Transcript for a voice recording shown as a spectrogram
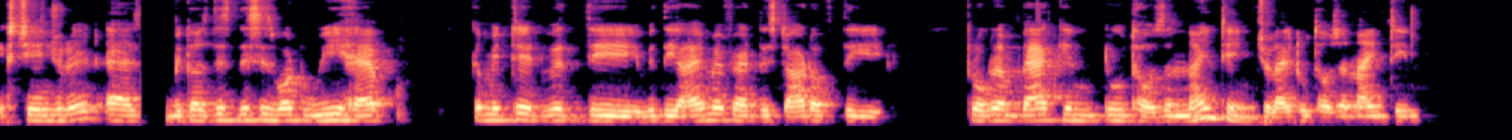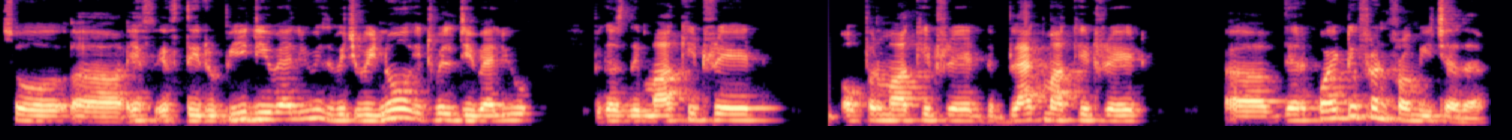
exchange rate as because this this is what we have committed with the with the IMF at the start of the program back in 2019, July 2019. So uh, if, if the rupee devalues, which we know it will devalue because the market rate, open market rate, the black market rate, uh, they're quite different from each other.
